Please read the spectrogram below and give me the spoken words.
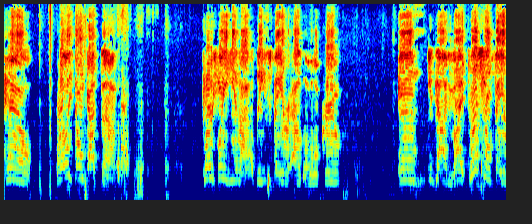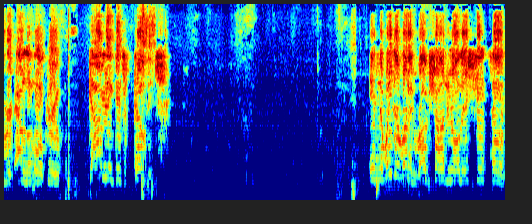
who really don't got the. Personally, he's my least favorite out of the whole crew. And you got my personal favorite out of the whole crew, Dominik Dijakovic. And the way they're running roughshod and all this shit, saying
